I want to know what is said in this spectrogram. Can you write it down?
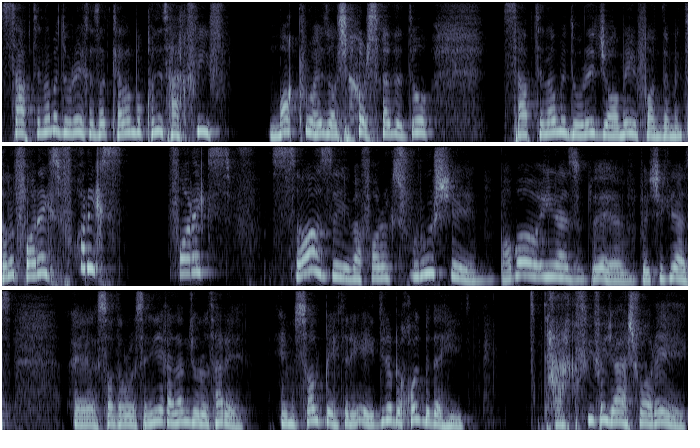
ثبت نام دوره اقتصاد کلان با کد تخفیف. ماکرو 1402 ثبت نام دوره جامع fundamental فارکس فارکس فارکس سازه و فارکس فروشه. بابا این از به شکلی از صادق یه قدم جلوتره. امسال بهترین عیدی رو به خود بدهید. تخفیف جشنواره.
